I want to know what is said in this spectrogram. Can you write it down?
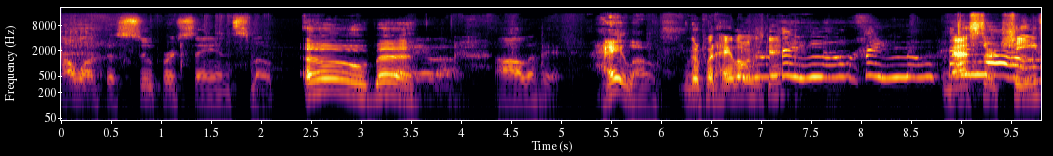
I want the Super Saiyan smoke. Oh man. All of it. Halo. We're gonna put Halo in this game. Halo, Halo. Master Chief.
